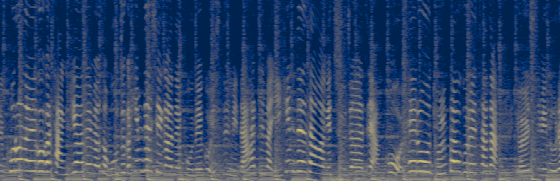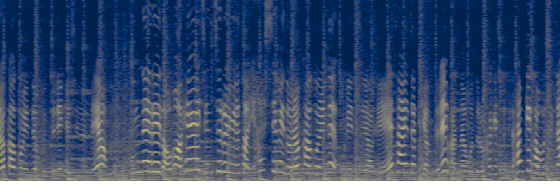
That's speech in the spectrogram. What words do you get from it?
네, 코로나19가 장기화되면서 모두가 힘든 시간을 보내고 있습니다. 하지만 이 힘든 상황에 주저하지 않고 새로운 돌파구를 찾아 열심히 노력하고 있는 분들이 계시는데요. 국내를 넘어 해외 진출을 위해서 열심히 노력하고 있는 우리 지역의 사회적 기업들을 만나보도록 하겠습니다. 함께 가보시죠.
